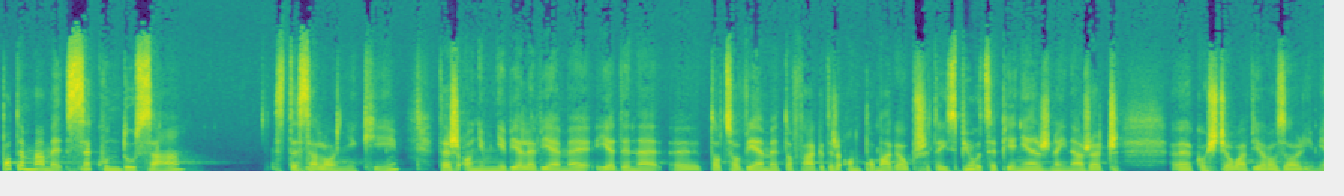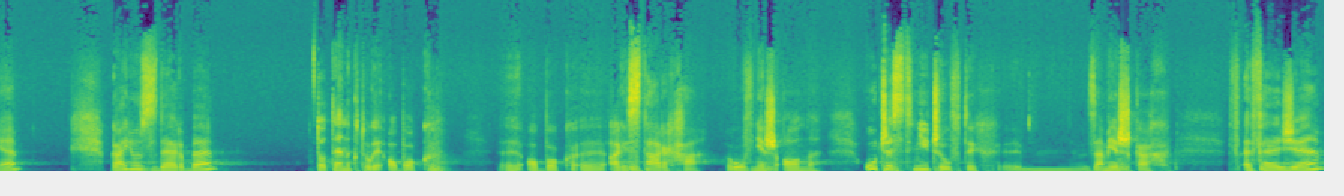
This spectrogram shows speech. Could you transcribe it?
Potem mamy Sekundusa z Tesaloniki. Też o nim niewiele wiemy. Jedyne y, to, co wiemy, to fakt, że on pomagał przy tej zbiórce pieniężnej na rzecz y, kościoła w Jerozolimie. Gaius z Derbe to ten, który obok, y, obok Arystarcha, również on uczestniczył w tych zamieszkach w Efezie.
